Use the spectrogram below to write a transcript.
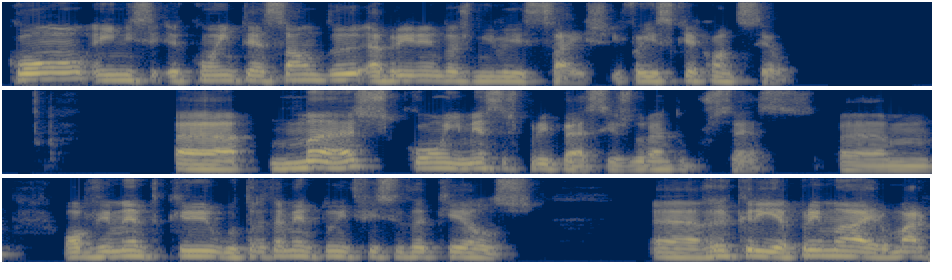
com a, com a intenção de abrir em 2006, e foi isso que aconteceu. Uh, mas com imensas peripécias durante o processo. Um, obviamente que o tratamento do edifício daqueles uh, requeria, primeiro, uma,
